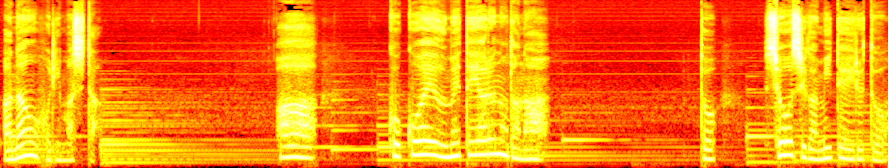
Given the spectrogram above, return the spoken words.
穴を掘りました。ああここへ埋めてやるのだな。と庄司が見ていると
